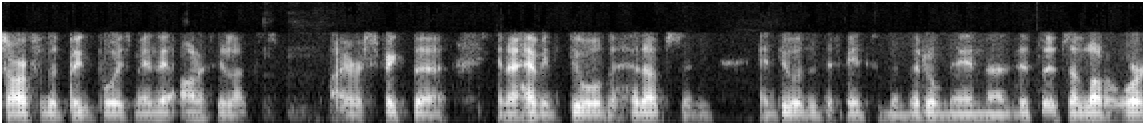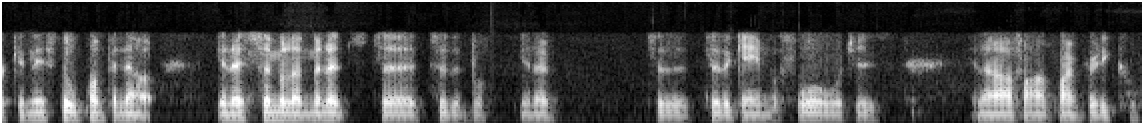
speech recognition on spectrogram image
sorry for the big boys, man. They honestly like I respect the you know having to do all the hit ups and and do all the defense in the middle, man. Uh, it's it's a lot of work, and they're still pumping out you know similar minutes to to the you know to the to the game before, which is you know I find, I find pretty cool.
